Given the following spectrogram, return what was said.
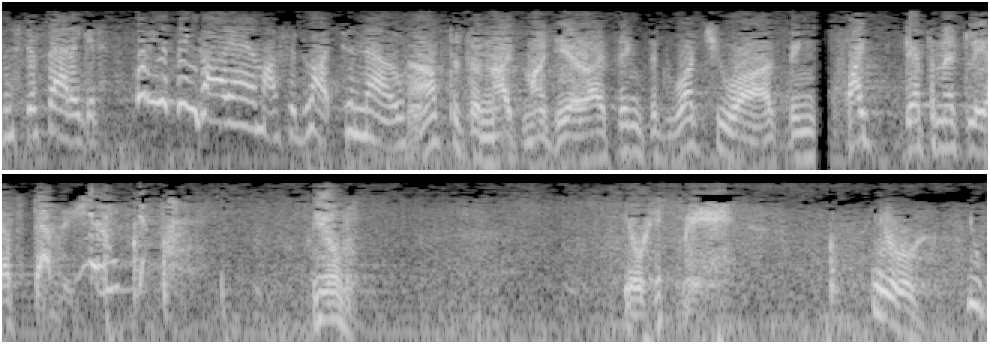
Mr. Farragut. What do you think I am, I should like to know? After tonight, my dear, I think that what you are has been quite definitely established. You. You hit me. You. You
